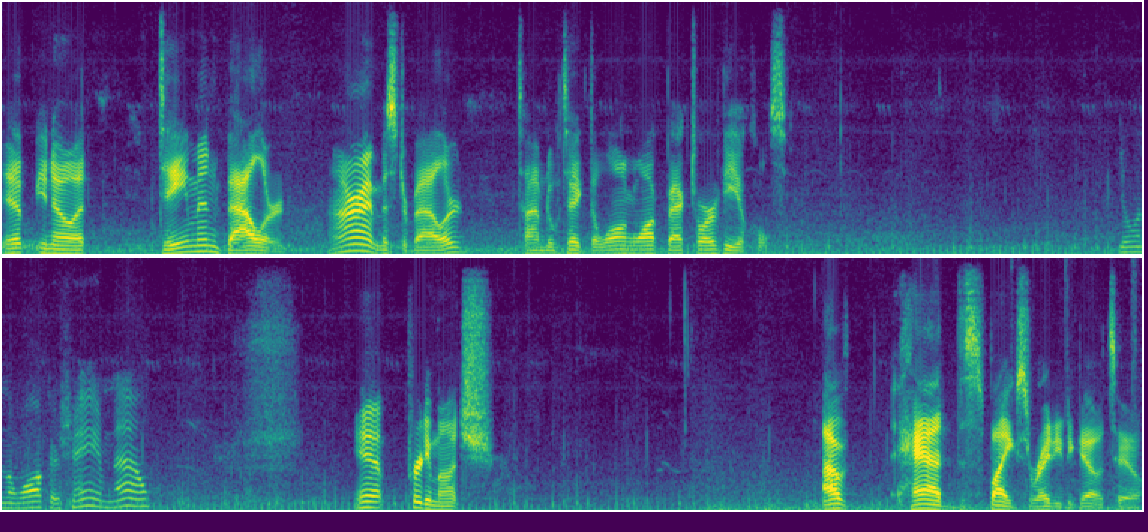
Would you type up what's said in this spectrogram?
Yep, you know it. Damon Ballard. All right, Mr. Ballard. Time to take the long walk back to our vehicles. Doing the walk of shame now. Yep, pretty much. I've had the spikes ready to go too.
